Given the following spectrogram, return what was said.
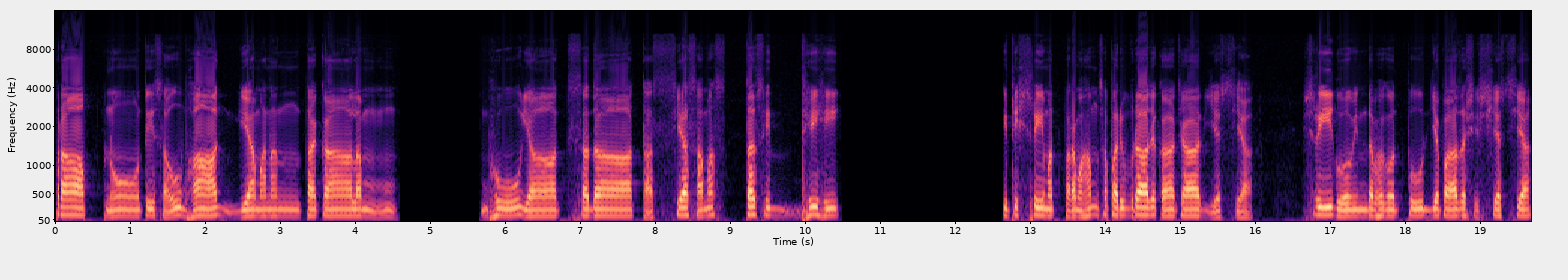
प्राप्नोति सौभाग्यमनन्तकालम् भूयात् सदा तस्य समस्तसिद्धिः। इति श्रीमत्परमहंसपरिव्राजकाचार्यस्य श्रीगोविन्दभगवत्पूज्यपादशिष्यस्य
